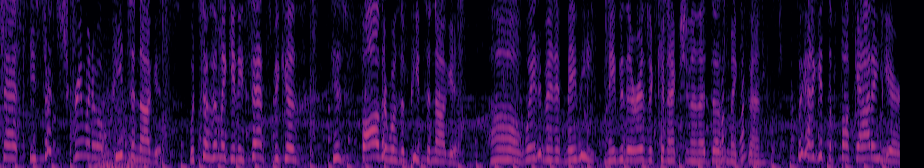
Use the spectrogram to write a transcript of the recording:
Upset. He starts screaming about pizza nuggets, which doesn't make any sense because his father was a pizza nugget. Oh, wait a minute. Maybe maybe there is a connection and that does make sense. We gotta get the fuck out of here.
